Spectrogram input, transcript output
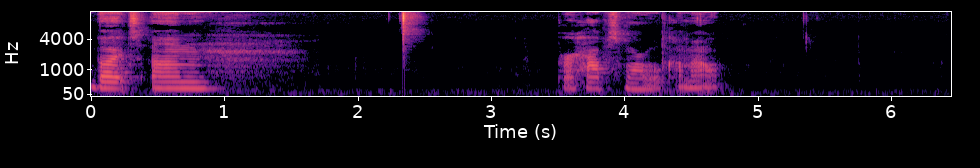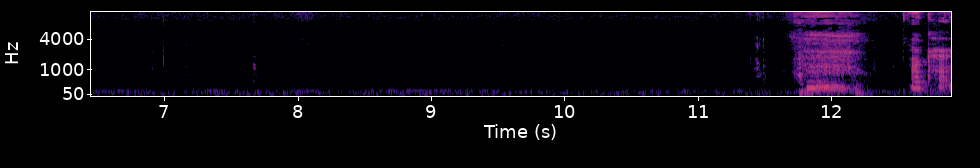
but um, perhaps more will come out. Okay,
